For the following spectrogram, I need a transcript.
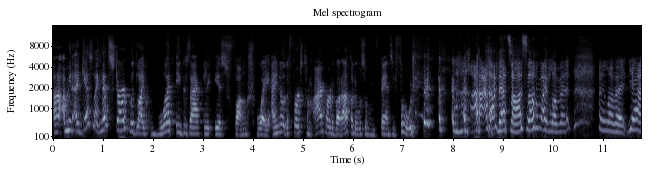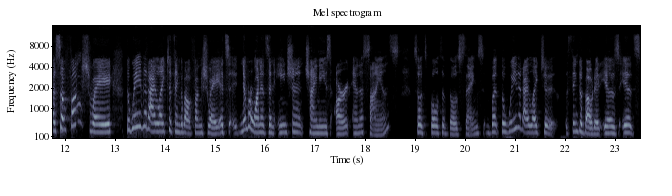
Uh, I mean, I guess like let's start with like what exactly is feng shui? I know the first time I heard about it, I thought it was some fancy food. That's awesome. I love it. I love it. Yeah. So feng shui, the way that I like to think about feng shui, it's number one, it's an ancient Chinese art and a science. So it's both of those things. But the way that I like to think about it is it's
